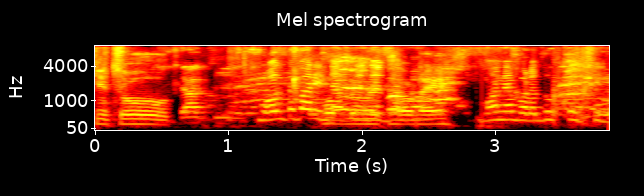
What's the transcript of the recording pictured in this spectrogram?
কিছু বলতে পারি না আপনাদের কারণে। মনে বড় দুঃখ ছিল।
